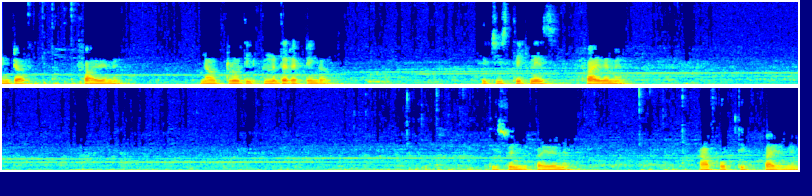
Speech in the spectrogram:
enter 5 mm now draw the another rectangle which is thickness 5 mm this one with 5 mm half of the 5 mm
